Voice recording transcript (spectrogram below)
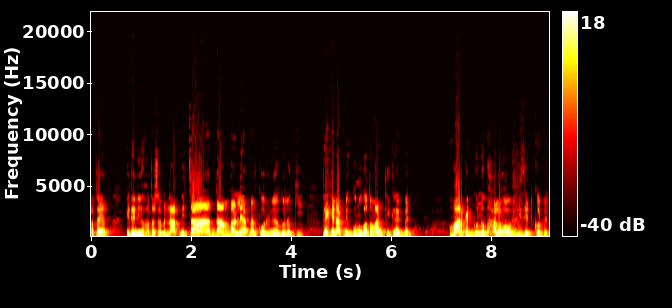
অতএব এটা নিয়ে হতাশ হবেন না। আপনি চা দাম বাড়লে আপনার করণীয়গুলো কি? দেখেন, আপনি গুণগত মান ঠিক রাখবেন। মার্কেটগুলো ভালোভাবে ভিজিট করবেন।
